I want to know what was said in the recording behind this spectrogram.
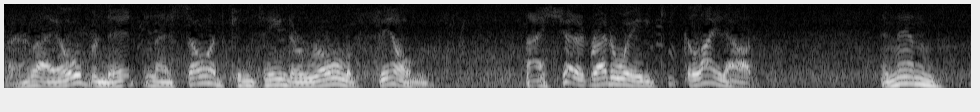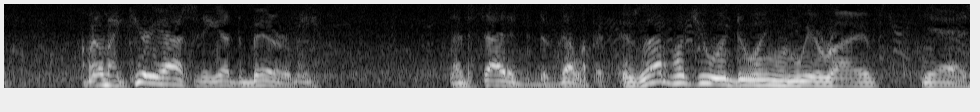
Well, I opened it and I saw it contained a roll of film. I shut it right away to keep the light out. And then, well, my curiosity got the better of me. I decided to develop it. Is that what you were doing when we arrived? Yes.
